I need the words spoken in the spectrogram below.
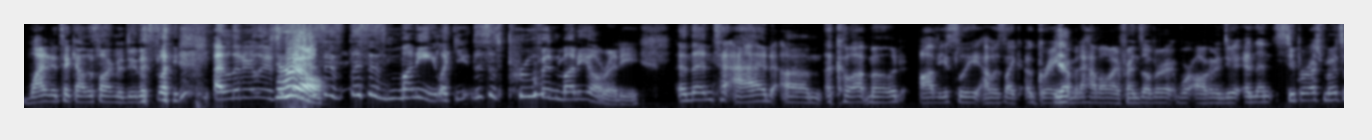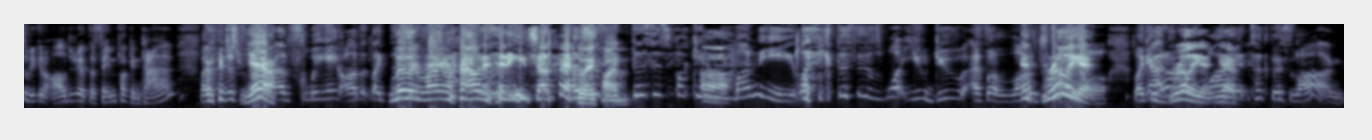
Why did it take out this long to do this? Like, I literally was just For like, real. this is this is money. Like, you, this is proven money already. And then to add um, a co-op mode, obviously, I was like, oh great, Yep. I'm gonna have all my friends over. We're all gonna do it. And then Super Rush mode, so we can all do it at the same fucking time. Like we're just Yeah. running around swinging all the like Literally is- running around and hitting each other. this Really is fun. like this is fucking Uh. money. Like this is what you do as a launch. brilliant. title. Like I don't brilliant, know why yeah. it took this long.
